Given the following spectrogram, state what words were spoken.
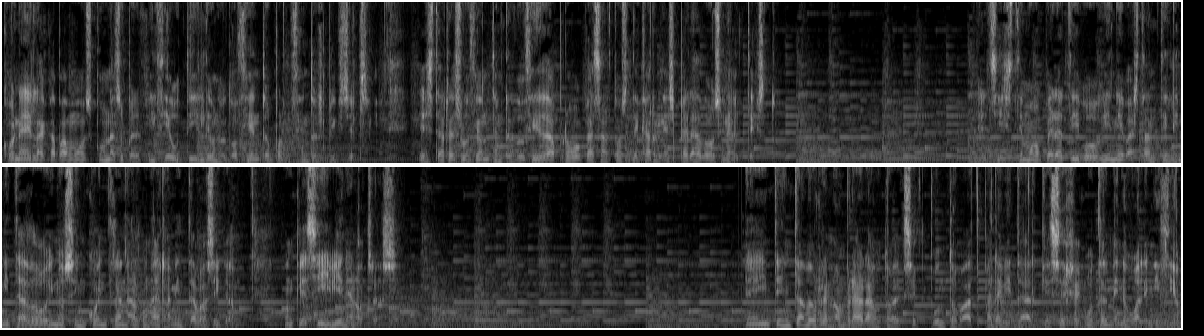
Con él acabamos con una superficie útil de unos 200 x 200 píxeles. Esta resolución tan reducida provoca saltos de carga inesperados en el texto. El sistema operativo viene bastante limitado y no se encuentra en alguna herramienta básica, aunque sí vienen otras. He intentado renombrar autoexec.bat para evitar que se ejecute el menú al inicio,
